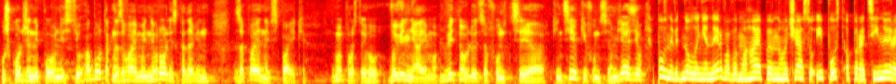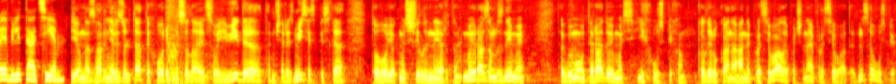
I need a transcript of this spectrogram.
ушкоджений повністю, або так називаємо невроліз, коли він запаяний в спайки. Ми просто його вивільняємо. Відновлюється функція кінцівки, функція м'язів. Повне відновлення нерва вимагає певного часу і постопераційної реабілітації. Є в нас гарні результати. Хворі присилають свої відео там через місяць після того, як ми зшили нерв. Там ми разом з ними, так би мовити, радуємось їх успіхам. Коли рука нога не працювала, починає працювати. Ну це успіх.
